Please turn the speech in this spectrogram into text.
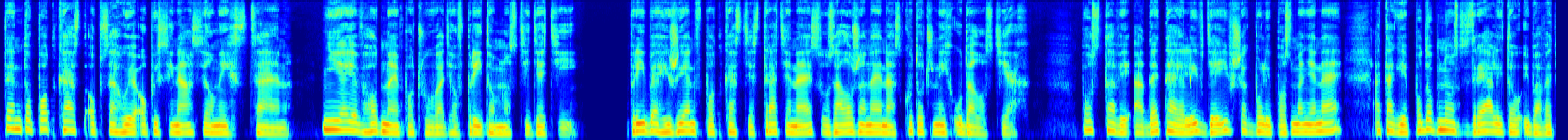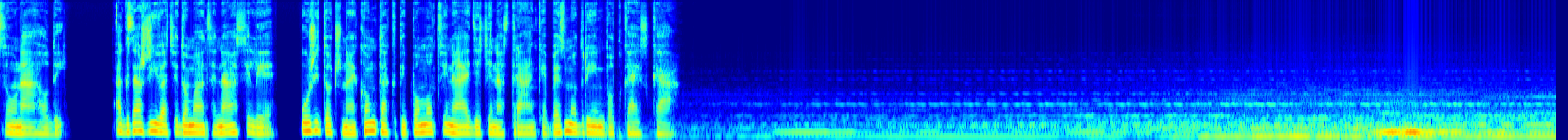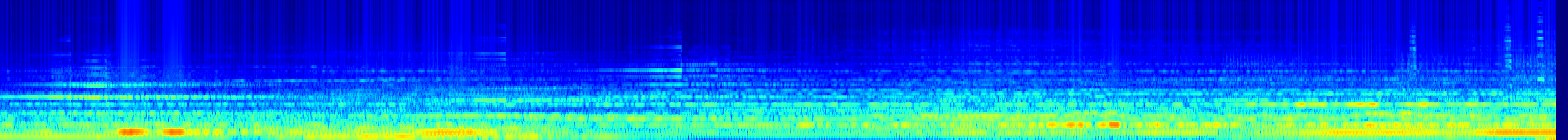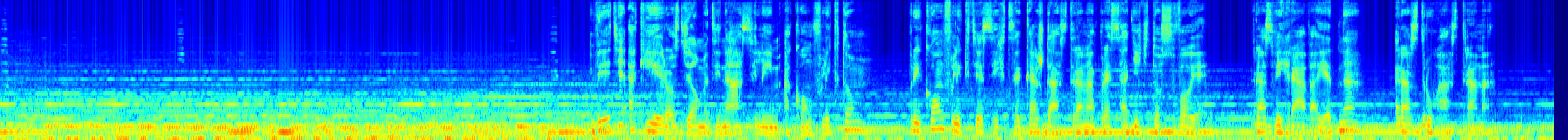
Tento podcast obsahuje opisy násilných scén. Nie je vhodné počúvať ho v prítomnosti detí. Príbehy žien v podcaste Stratené sú založené na skutočných udalostiach. Postavy a detaily v deji však boli pozmenené a tak je podobnosť s realitou iba vecou náhody. Ak zažívate domáce násilie, užitočné kontakty pomoci nájdete na stránke bezmodrín.sk. aký je rozdiel medzi násilím a konfliktom? Pri konflikte si chce každá strana presadiť to svoje. Raz vyhráva jedna, raz druhá strana.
